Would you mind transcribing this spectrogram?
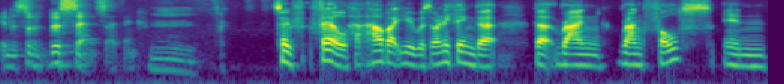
in the sort of this sense. I think. Mm. So, Phil, how about you? Was there anything that that rang rang false in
